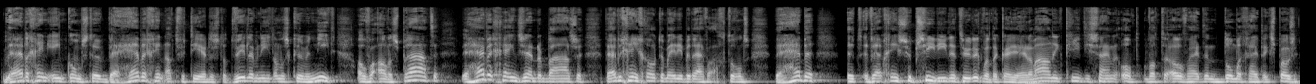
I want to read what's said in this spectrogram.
we hebben geen inkomsten, we hebben geen adverteerders, dat willen we niet, anders kunnen we niet over alles praten. We hebben geen zenderbazen, we hebben geen grote mediabedrijven achter ons. We hebben, het, we hebben geen subsidie natuurlijk, want dan kan je helemaal niet kritisch zijn op wat de overheid en de dommigheid exposen.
